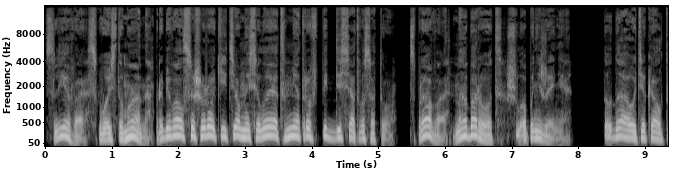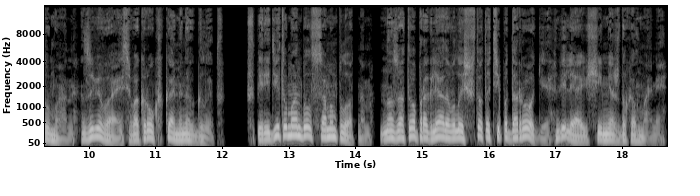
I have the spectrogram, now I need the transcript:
Слева, сквозь туман, пробивался широкий темный силуэт метров пятьдесят в высоту. Справа, наоборот, шло понижение. Туда утекал туман, завиваясь вокруг каменных глыб. Впереди туман был самым плотным, но зато проглядывалось что-то типа дороги, виляющей между холмами.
